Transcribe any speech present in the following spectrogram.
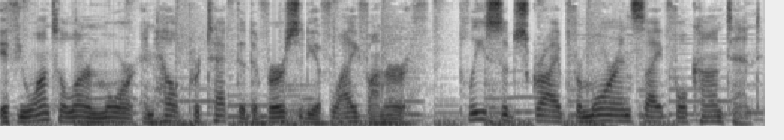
If you want to learn more and help protect the diversity of life on Earth, please subscribe for more insightful content.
